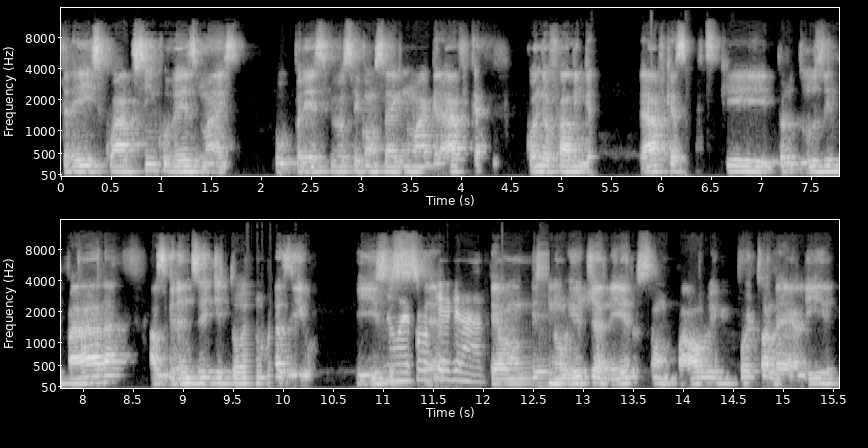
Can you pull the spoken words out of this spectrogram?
três, quatro, cinco vezes mais o preço que você consegue numa gráfica. Quando eu falo em gráficas que produzem para as grandes editoras no Brasil. E isso não é qualquer é, gráfica. É onde, no Rio de Janeiro, São Paulo e Porto Alegre, ali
